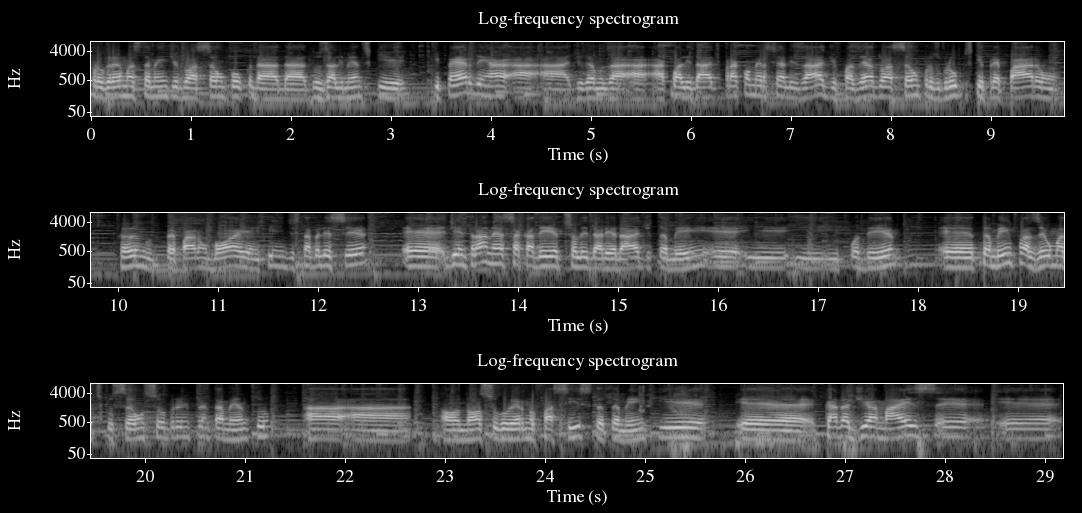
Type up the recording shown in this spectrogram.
programas também de doação um pouco da, da dos alimentos que, que perdem a, a, a digamos, a, a qualidade para comercializar, de fazer a doação para os grupos que preparam rango, preparam boia, enfim, de estabelecer, é, de entrar nessa cadeia de solidariedade também é, e, e, poder é, também fazer uma discussão sobre o enfrentamento a, a, ao nosso governo fascista também, que é, cada dia mais, é, é,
